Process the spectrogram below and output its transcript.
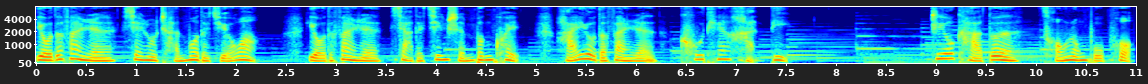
有的犯人陷入沉默的绝望，有的犯人吓得精神崩溃，还有的犯人哭天喊地。只有卡顿从容不迫，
